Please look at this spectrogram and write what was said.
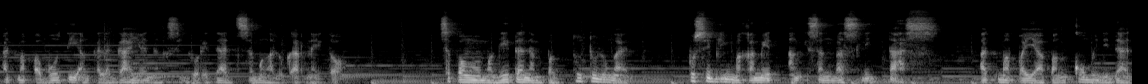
at mapabuti ang kalagayan ng seguridad sa mga lugar na ito. Sa pamamagitan ng pagtutulungan, posibleng makamit ang isang mas ligtas at mapayapang komunidad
